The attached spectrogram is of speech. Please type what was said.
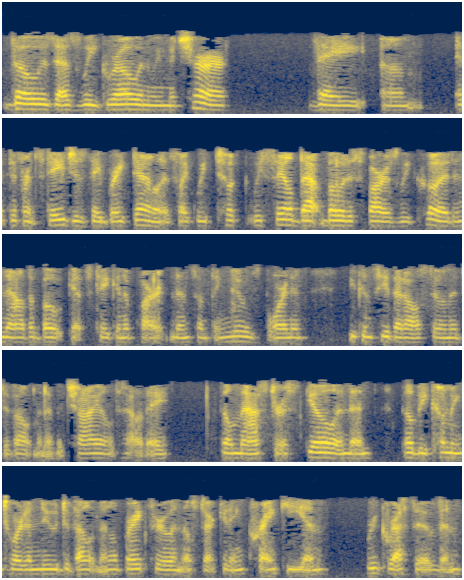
those, as we grow and we mature, they um, at different stages they break down. It's like we took we sailed that boat as far as we could and now the boat gets taken apart and then something new is born and you can see that also in the development of a child, how they they'll master a skill and then they'll be coming toward a new developmental breakthrough and they'll start getting cranky and regressive and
